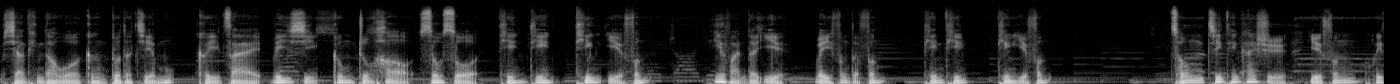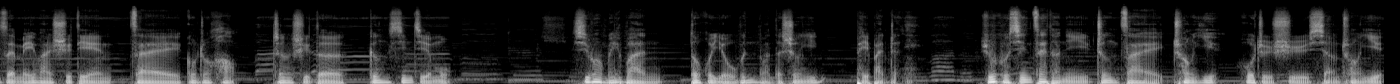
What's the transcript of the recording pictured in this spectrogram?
想听到我更多的节目。可以在微信公众号搜索“天天听夜风”，夜晚的夜，微风的风，天天听夜风。从今天开始，叶风会在每晚十点在公众号正式的更新节目。希望每晚都会有温暖的声音陪伴着你。如果现在的你正在创业，或者是想创业，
